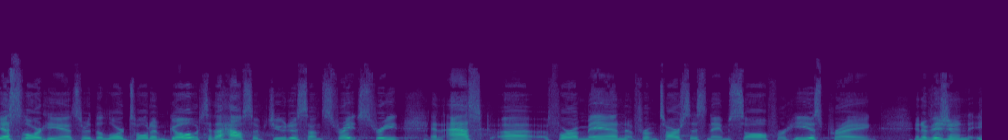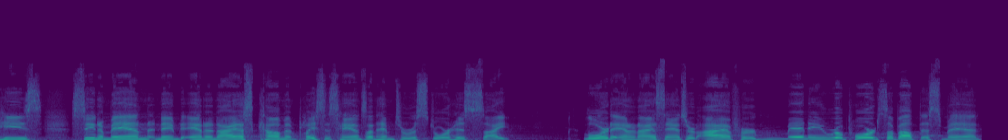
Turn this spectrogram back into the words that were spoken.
Yes, Lord, he answered. The Lord told him, Go to the house of Judas on Straight Street and ask uh, for a man from Tarsus named Saul, for he is praying. In a vision, he's seen a man named Ananias come and place his hands on him to restore his sight. Lord, Ananias answered, I have heard many reports about this man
